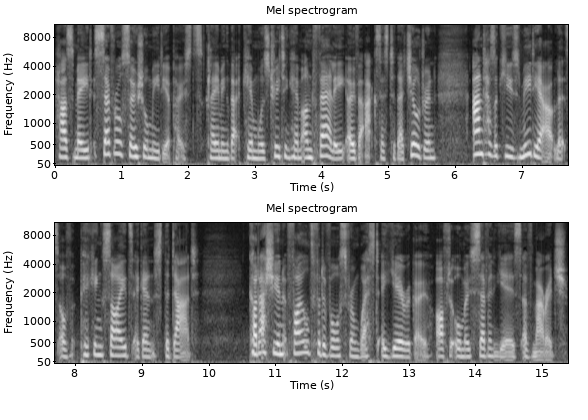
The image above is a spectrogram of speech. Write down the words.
has made several social media posts claiming that Kim was treating him unfairly over access to their children, and has accused media outlets of picking sides against the dad. Kardashian filed for divorce from West a year ago after almost seven years of marriage.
